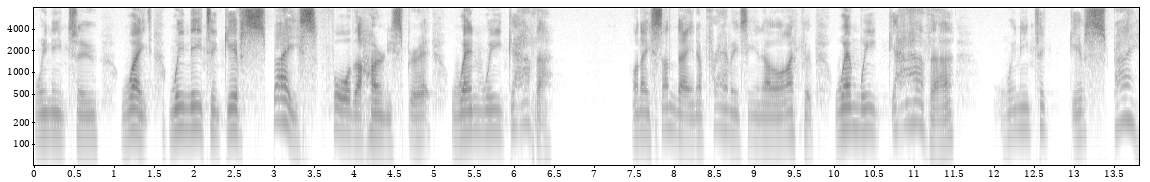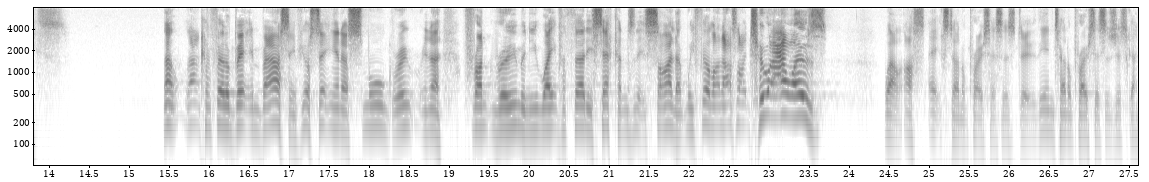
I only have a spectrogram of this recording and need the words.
We need to wait. We need to give space for the Holy Spirit when we gather. On a Sunday, in a prayer meeting, in a life group, when we gather, we need to give space. Now, that can feel a bit embarrassing. If you're sitting in a small group in a front room and you wait for 30 seconds and it's silent, we feel like that's like two hours. Well, us external processors do. The internal processors just go,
